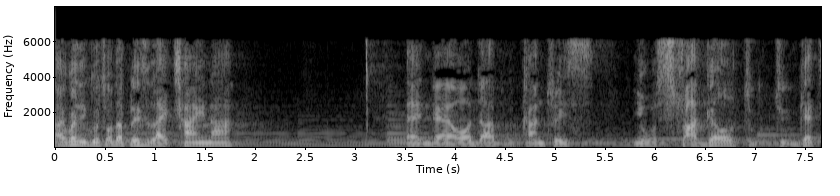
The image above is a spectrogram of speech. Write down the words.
Like when you go to other places like China and uh, other countries, you will struggle to, to get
